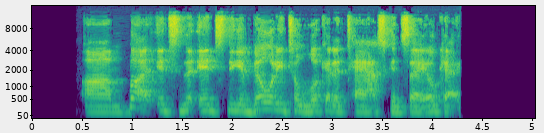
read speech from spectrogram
Um, but it's the it's the ability to look at a task and say, okay,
